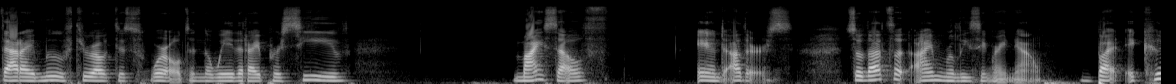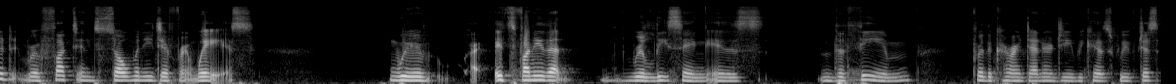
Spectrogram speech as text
that I move throughout this world and the way that I perceive myself and others. So that's what I'm releasing right now. But it could reflect in so many different ways. We're it's funny that releasing is the theme for the current energy because we've just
